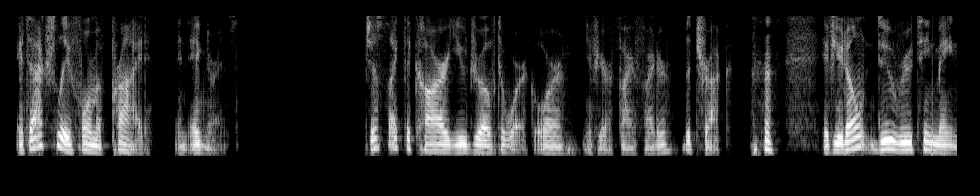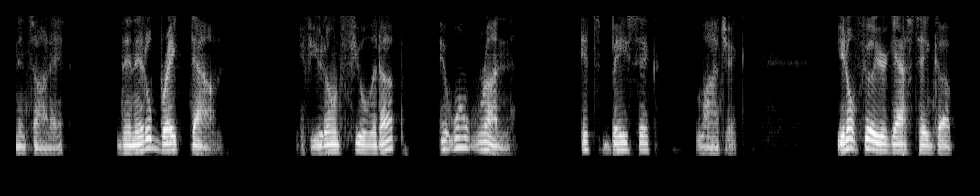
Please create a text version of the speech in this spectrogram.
It's actually a form of pride and ignorance. Just like the car you drove to work, or if you're a firefighter, the truck. if you don't do routine maintenance on it, then it'll break down. If you don't fuel it up, it won't run. It's basic logic. You don't fill your gas tank up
